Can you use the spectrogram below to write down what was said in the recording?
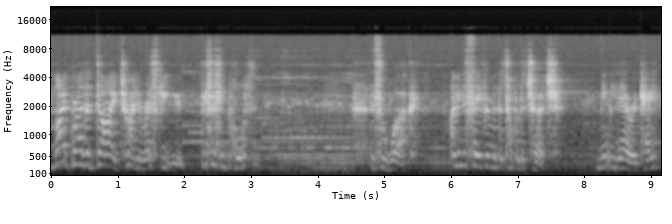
My brother died trying to rescue you. This is important. This will work. I'm in a safe room at the top of the church. Meet me there, okay?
